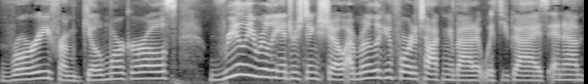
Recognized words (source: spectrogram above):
Rory from Gilmore Girls. Really, really interesting show. I'm really looking forward to talking about it with you guys. And um,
